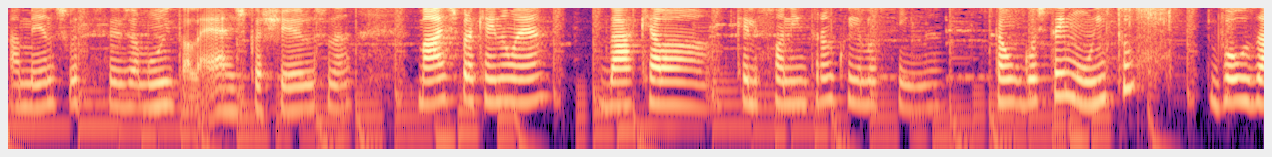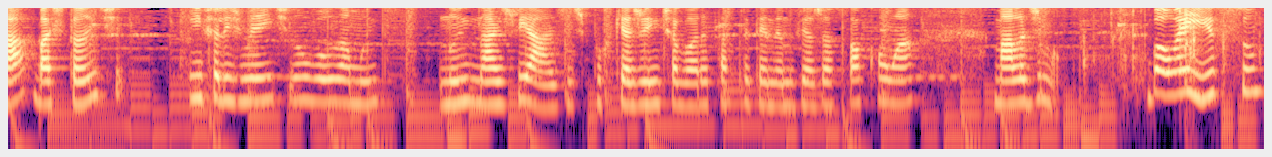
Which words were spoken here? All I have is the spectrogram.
A menos que você seja muito alérgico a cheiros, né? Mas para quem não é, dá aquela, aquele soninho tranquilo, assim, né? Então, gostei muito. Vou usar bastante. Infelizmente, não vou usar muito nas viagens, porque a gente agora está pretendendo viajar só com a mala de mão. Bom, é isso.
